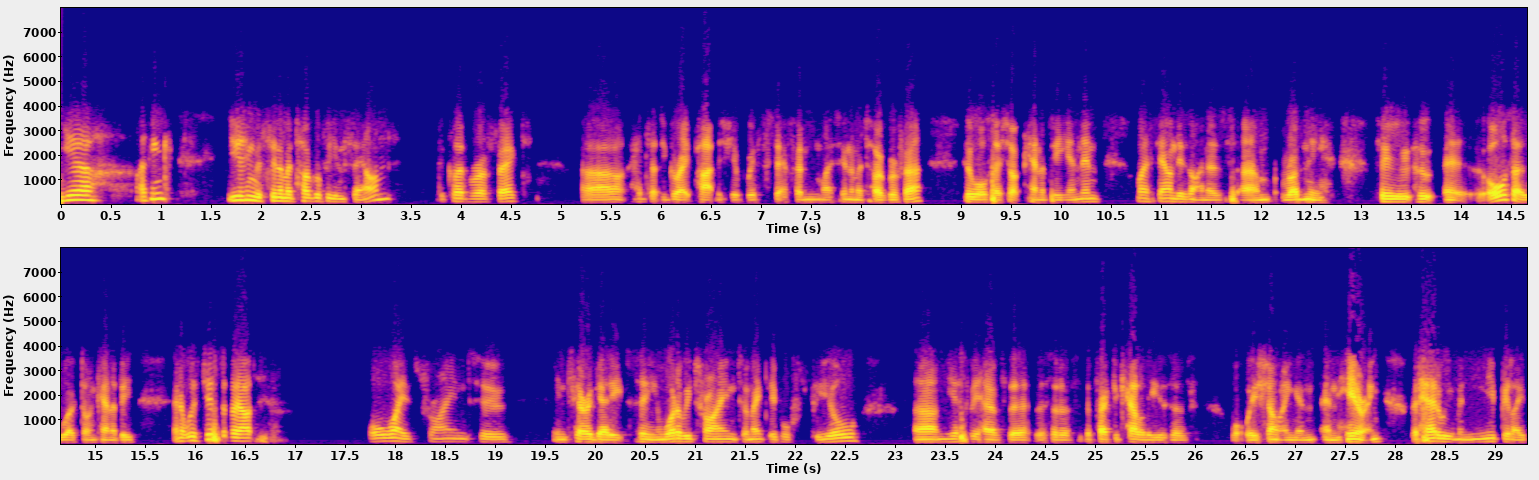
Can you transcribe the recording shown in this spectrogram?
Yeah, I think using the cinematography and sound, the clever effect, uh, had such a great partnership with Stefan, my cinematographer, who also shot Canopy, and then my sound designers, um, Rodney, who who uh, also worked on Canopy, and it was just about always trying to interrogate each scene. What are we trying to make people feel? Um, yes, we have the, the sort of the practicalities of what we're showing and, and hearing, but how do we manipulate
